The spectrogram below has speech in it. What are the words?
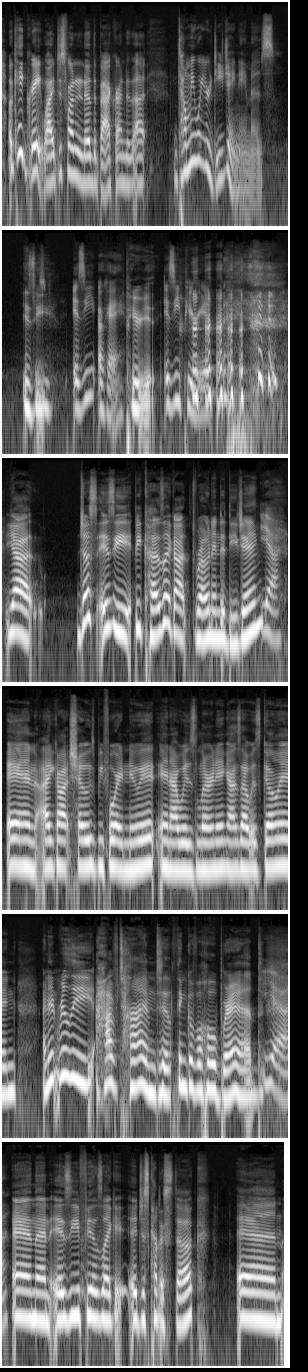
okay, great. Well, I just want to know the background of that. Tell me what your DJ name is. Izzy, Izzy? Okay. period. Izzy, period. Yeah, just Izzy because I got thrown into DJing. yeah. and I got shows before I knew it, and I was learning as I was going. I didn't really have time to think of a whole brand. Yeah. And then Izzy feels like it, it just kind of stuck. And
